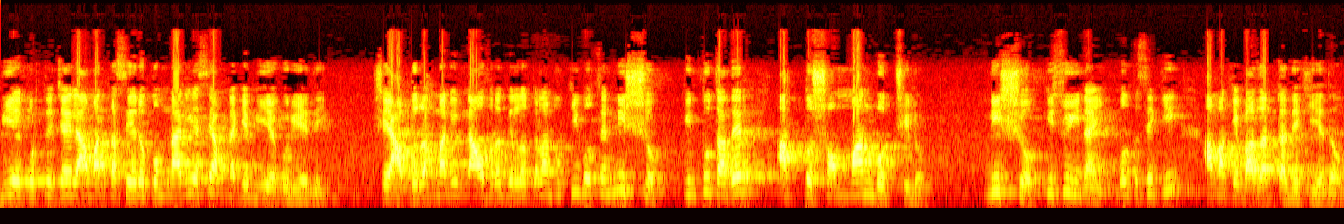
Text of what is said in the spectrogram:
বিয়ে করতে চাইলে আমার কাছে এরকম নারী আছে, আপনাকে বিয়ে করিয়ে দিই। সে আব্দুর রহমান ইবনা আফরদুল্লাহ কি বলছেন? নিঃস্ব। কিন্তু তাদের আত্মসম্মান বোধ ছিল। নিঃস্ব, কিছুই নাই। বলতেছে কি, আমাকে বাজারটা দেখিয়ে দাও।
